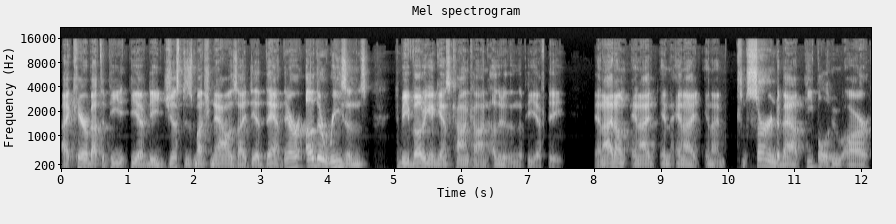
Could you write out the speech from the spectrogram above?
I care about the P- PFD just as much now as I did then. There are other reasons to be voting against ConCon other than the PFD, and I don't. And I and, and I and I'm concerned about people who are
